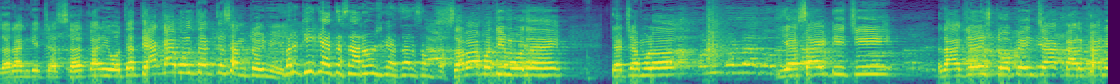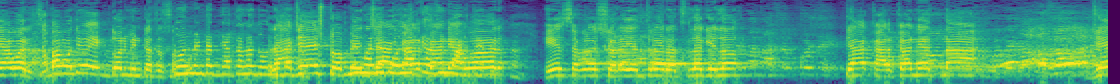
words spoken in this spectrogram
जरांगेच्या सहकारी होत्या त्या काय बोलतात ते सांगतोय मी. बरं ठीक आहे आता सारांश घ्या चला संपवा. सभापती महोदय त्याच्यामुळं एस आय टीची राजेश टोपेंच्या कारखान्यावर सभापती एक दोन मिनिटाचं दोन मिनिटात घ्या दोन. राजेश टोपेंच्या कारखान्यावर. हे सगळं षडयंत्र रचलं गेलं त्या कारखान्यातना जे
